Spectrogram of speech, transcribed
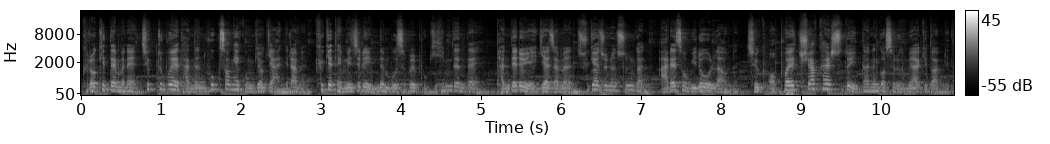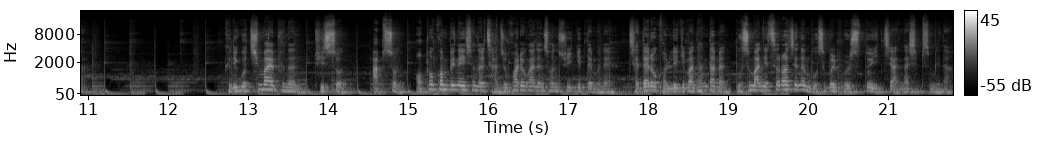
그렇기 때문에 측두부에 닿는 혹성의 공격이 아니라면 크게 데미지를 입는 모습을 보기 힘든데 반대로 얘기하자면 숙여주는 순간 아래서 위로 올라오는 즉 어퍼에 취약할 수도 있다는 것을 의미하기도 합니다. 그리고 치마에프는 뒷손, 앞손, 어퍼 컨비네이션을 자주 활용하는 선수이기 때문에 제대로 걸리기만 한다면 우스만이 쓰러지는 모습을 볼 수도 있지 않나 싶습니다.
